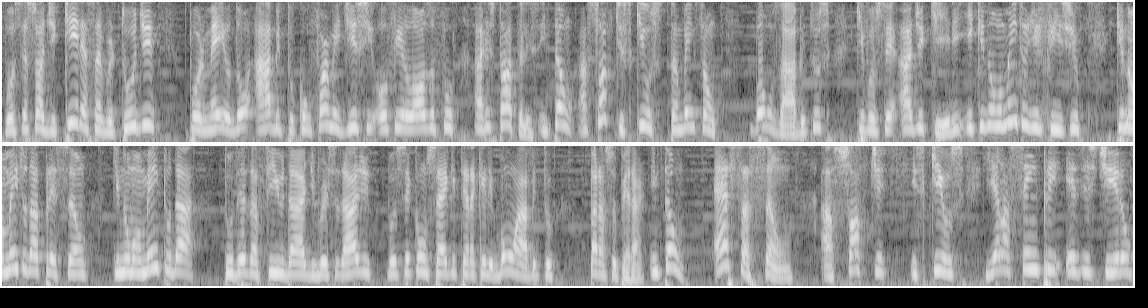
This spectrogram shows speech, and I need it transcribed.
você só adquire essa virtude por meio do hábito, conforme disse o filósofo Aristóteles. Então, as soft skills também são bons hábitos que você adquire e que no momento difícil, que no momento da pressão, que no momento da, do desafio da adversidade, você consegue ter aquele bom hábito para superar. Então, essas são as soft skills e elas sempre existiram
